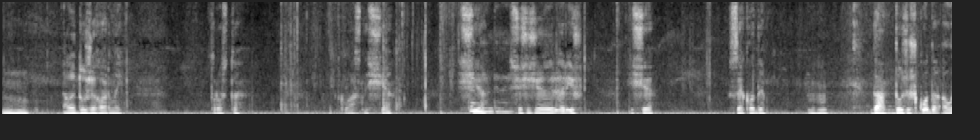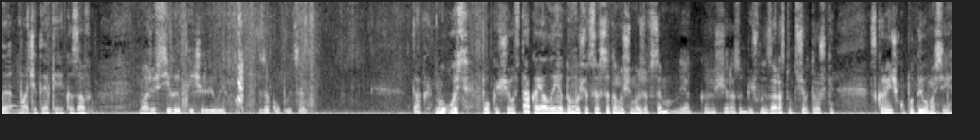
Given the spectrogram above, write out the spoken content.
Угу. Але дуже гарний. Просто класний ще. Ще. Ще, ще, ще, ріж. І ще. Все, клади. Угу. Да, дуже шкода, але бачите, як я і казав, майже всі грибки червіві закопуються. Так, ну ось поки що ось так, але я думаю, що це все, тому що ми вже все, я кажу, ще раз обійшли. Зараз тут ще трошки з краєчку подивимося і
